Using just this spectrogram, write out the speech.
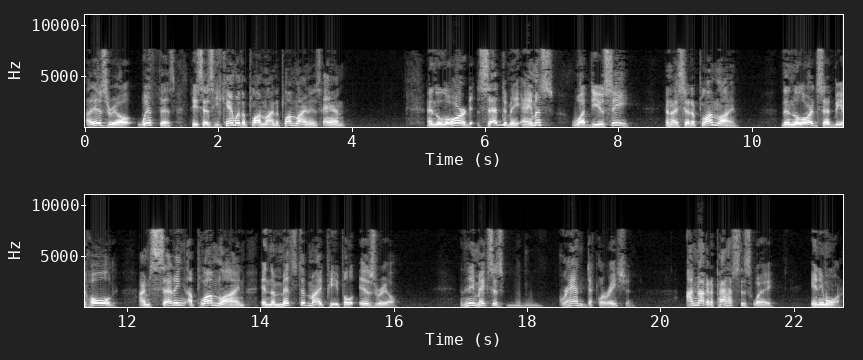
Israel with this. He says he came with a plumb line, a plumb line in his hand. And the Lord said to me, Amos, what do you see? And I said, a plumb line. Then the Lord said, behold, I'm setting a plumb line in the midst of my people Israel. And then he makes this grand declaration. I'm not going to pass this way anymore.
